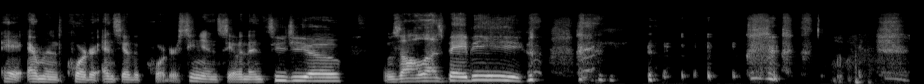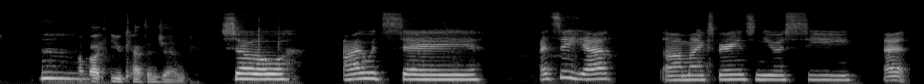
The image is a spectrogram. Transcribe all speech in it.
hey, airman of the quarter, NCO of the quarter, senior NCO, and then CGO. It was all us, baby. How about you, Captain Ghent? So I would say, I'd say, yeah, uh, my experience in USC at,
